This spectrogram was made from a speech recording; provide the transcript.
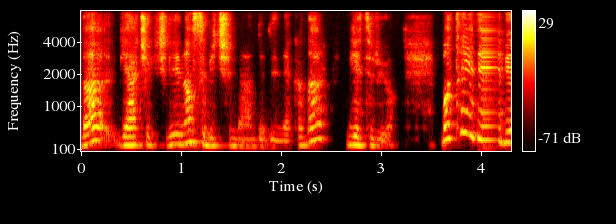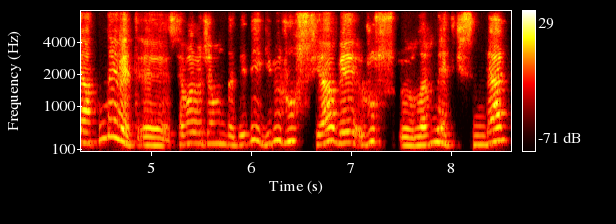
da gerçekçiliği nasıl biçimlendirdiğine kadar getiriyor. Batı edebiyatında evet e, Seval Hocam'ın da dediği gibi Rusya ve Rusların etkisinden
